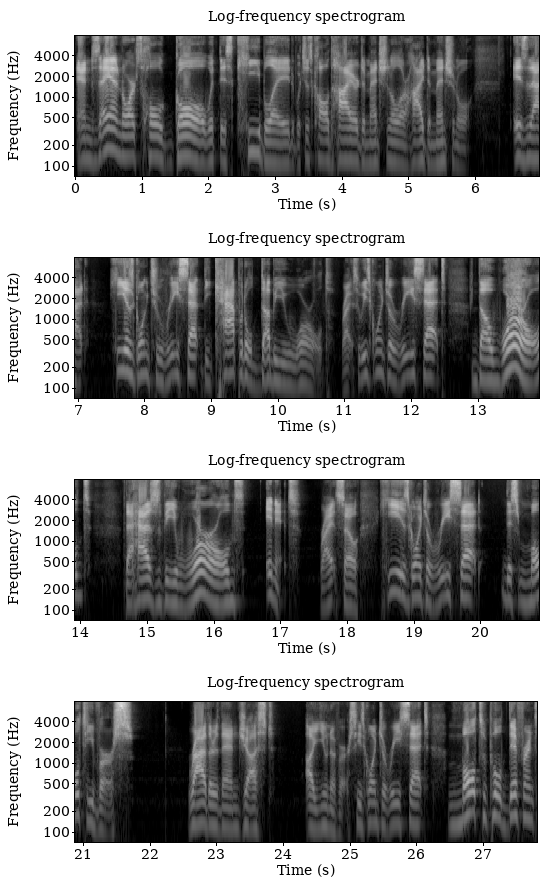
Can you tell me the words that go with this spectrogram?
And Xehanort's whole goal with this Keyblade, which is called higher dimensional or high dimensional, is that he is going to reset the capital W world, right? So he's going to reset the world that has the worlds in it, right? So he is going to reset this multiverse rather than just a universe. He's going to reset multiple different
